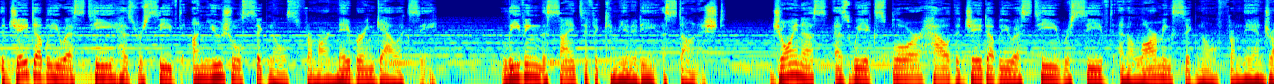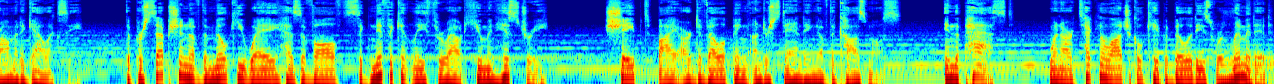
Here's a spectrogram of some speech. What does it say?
The JWST has received unusual signals from our neighboring galaxy, leaving the scientific community astonished. Join us as we explore how the JWST received an alarming signal from the Andromeda Galaxy. The perception of the Milky Way has evolved significantly throughout human history, shaped by our developing understanding of the cosmos. In the past, when our technological capabilities were limited,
